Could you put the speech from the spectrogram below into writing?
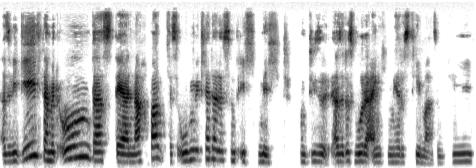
Also wie gehe ich damit um, dass der Nachbar bis oben geklettert ist und ich nicht? Und diese, also das wurde eigentlich mehr das Thema. Also wie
